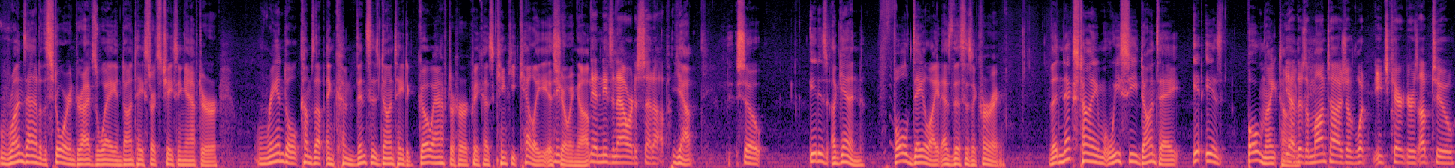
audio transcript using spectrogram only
runs out of the store and drives away, and Dante starts chasing after her. Randall comes up and convinces Dante to go after her because Kinky Kelly is showing up. It needs an hour to set up. Yeah. So it is, again, full daylight as this is occurring. The next time we see Dante, it is full nighttime. Yeah, there's a montage of what each character is up to,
